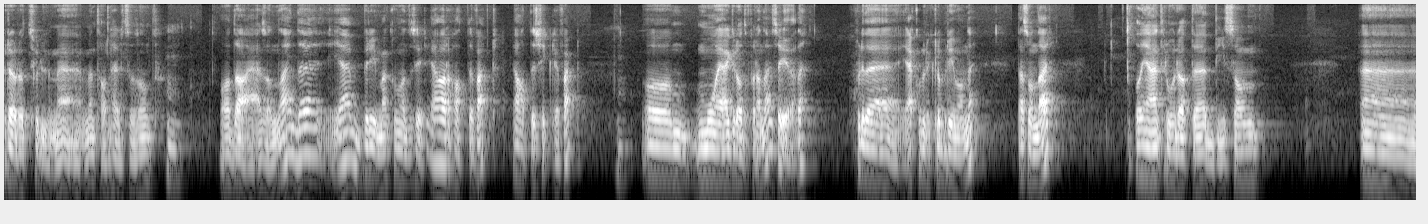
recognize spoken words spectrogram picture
prøver å tulle med mental helse og sånt. Og da er jeg sånn Nei, det, jeg bryr meg ikke om hva du sier. Jeg har hatt det fælt. Jeg har hatt det skikkelig fælt. Og må jeg gråte foran deg, så gjør jeg det. Fordi det, jeg kommer ikke til å bry meg om det. Det er sånn det er. Og jeg tror at eh, de som eh,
